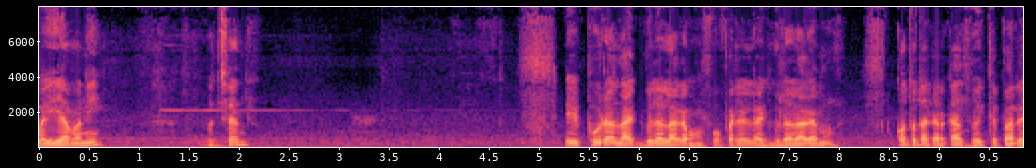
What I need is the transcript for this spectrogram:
ওই ইয়ামানি। বুঝছেন? এই পুরা লাইটগুলা লাগামো প্রোফাইলের লাইটগুলা লাগামো। কত টাকার কাজ হইতে পারে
